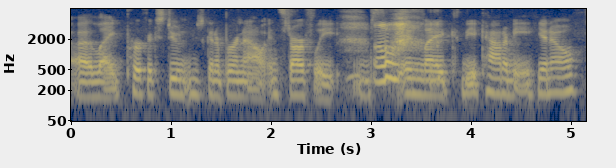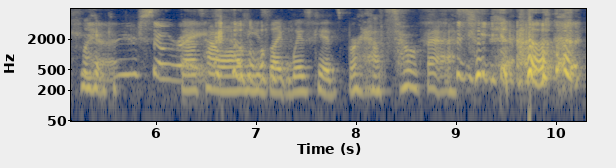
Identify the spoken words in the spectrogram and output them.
a like perfect student who's going to burn out in Starfleet in, oh. in, like the academy, you know? Like yeah, you're so right. That's how all these like whiz kids burn out so fast oh,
